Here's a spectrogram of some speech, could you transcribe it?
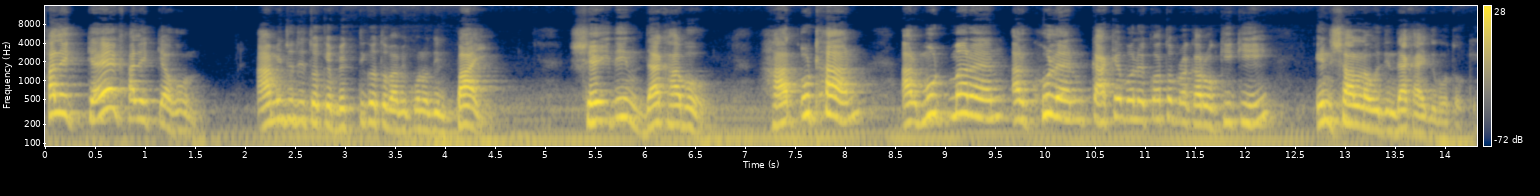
খালিককে খালিককে হুন? আমি যদি তোকে ব্যক্তিগতভাবে কোনো দিন পাই, সেই দিন দেখাবো। হাত উঠান আর মুট মারেন আর খুলেন কাকে বলে, কত প্রকার ও কী কী ইনশাল্লাহ ওই দিন দেখাই দেবো তোকে।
